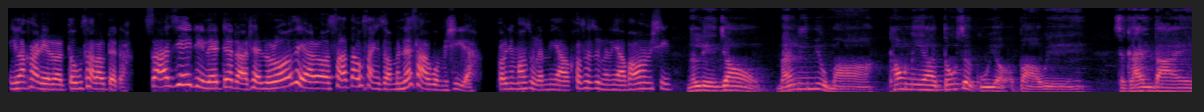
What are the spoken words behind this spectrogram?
အိမ်လခတွေကတော့၃ဆလောက်တက်တာစားစရိတ်တွေလည်းတက်တာထဲလောလောဆယ်ကတော့စားတောက်ဆိုင်ဆိုတော့မနဲ့စားကိုမရှိတာကောင်းချင်မောင်းဆိုလည်းမရဘူးခောက်ဆက်ဆိုလည်းမရဘူးဘာမှမရှိငလင်ကြောင့်မန်လေးမြို့မှာ1939ယောက်အပါအဝင်စကိုင်းတိုင်း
